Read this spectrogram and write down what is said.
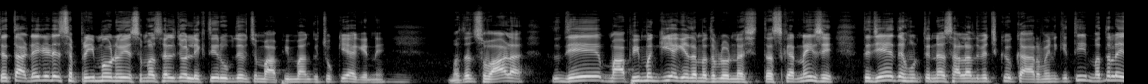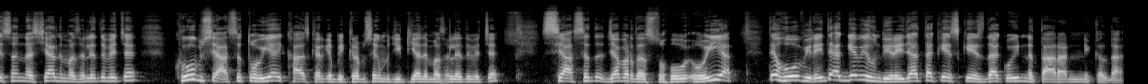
ਤੇ ਤੁਹਾਡੇ ਜਿਹੜੇ ਸੁਪਰੀਮੋ ਨੂੰ ਇਸ ਮਸਲੇ 'ਚੋਂ ਲਿਖਤੀ ਰੂਪ ਦੇ ਵਿੱਚ ਮਾਫੀ ਮੰਗ ਚੁੱਕੇ ਹੈਗੇ ਨੇ। ਮਤਲਬ ਸਵਾਲ ਆ। ਜੇ ਮਾਫੀ ਮੰਗੀ ਹੈਗੀ ਤਾਂ ਮਤਲਬ ਉਹ ਨਸ਼ ਤਸਕਰ ਨਹੀਂ ਸੀ। ਤੇ ਜੇ ਤੇ ਹੁਣ ਤਿੰਨਾਂ ਸਾਲਾਂ ਦੇ ਵਿੱਚ ਕੋਈ ਕਾਰਵਾਈ ਨਹੀਂ ਕੀਤੀ ਮਤਲਬ ਇਸ ਨਸ਼ਿਆਂ ਦੇ ਮਸਲੇ ਦੇ ਵਿੱਚ ਖੂਬ ਸਿਆਸਤ ਹੋਈ ਹੈ ਖਾਸ ਕਰਕੇ ਵਿਕਰਮ ਸਿੰਘ ਮਜੀਠੀਆ ਦੇ ਮਸਲੇ ਦੇ ਵਿੱਚ ਸਿਆਸਤ ਜ਼ਬਰਦਸਤ ਹੋ- ਹੋਈ ਆ ਤੇ ਹੋ ਵੀ ਰਹੀ ਤੇ ਅੱਗੇ ਵੀ ਹੁੰਦੀ ਰਹੀ ਜਦ ਤੱਕ ਇਸ ਕੇਸ ਦਾ ਕੋਈ ਨਤਾਰਾ ਨਹੀਂ ਨਿਕਲਦਾ।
